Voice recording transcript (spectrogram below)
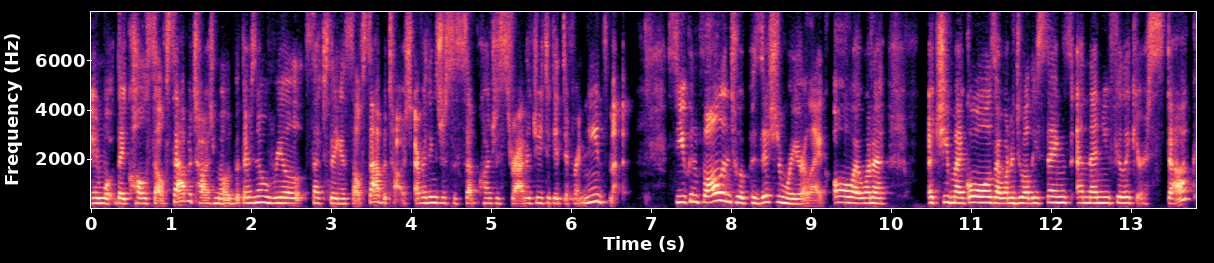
in what they call self sabotage mode, but there's no real such thing as self sabotage. Everything's just a subconscious strategy to get different needs met. So you can fall into a position where you're like, oh, I want to achieve my goals, I want to do all these things. And then you feel like you're stuck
